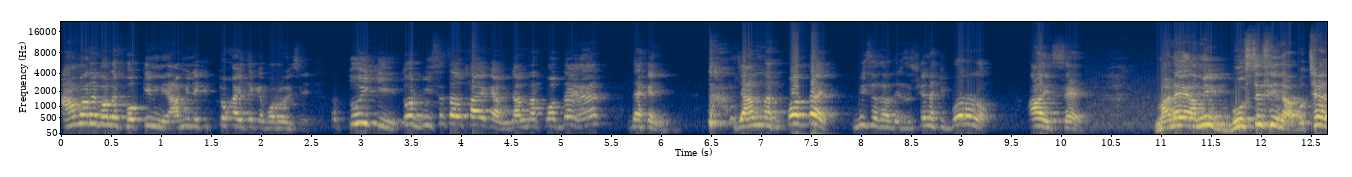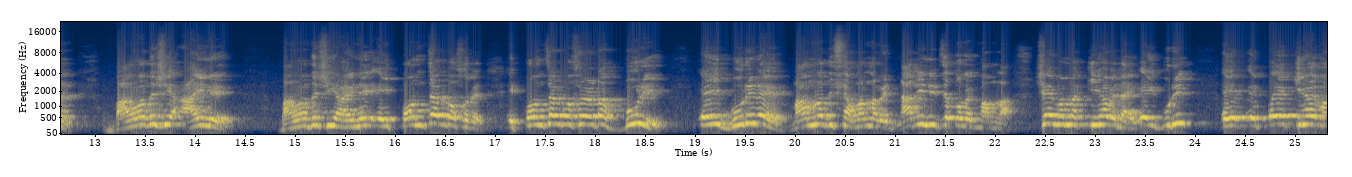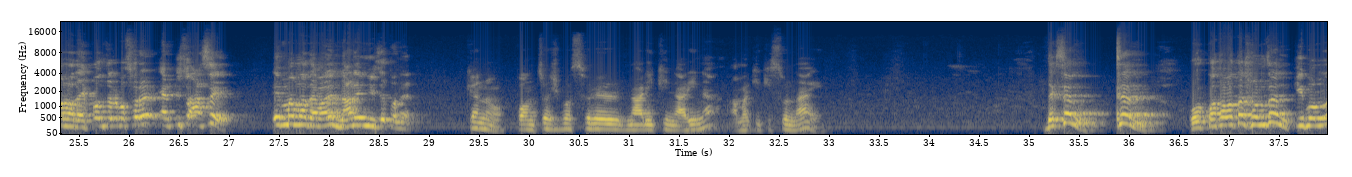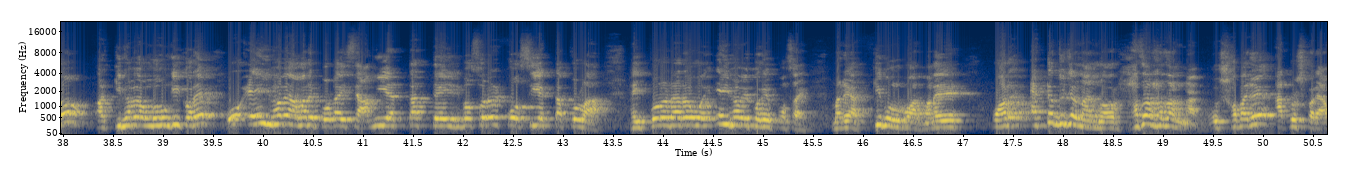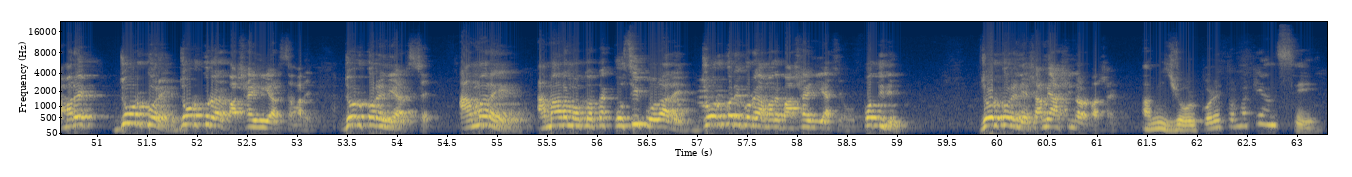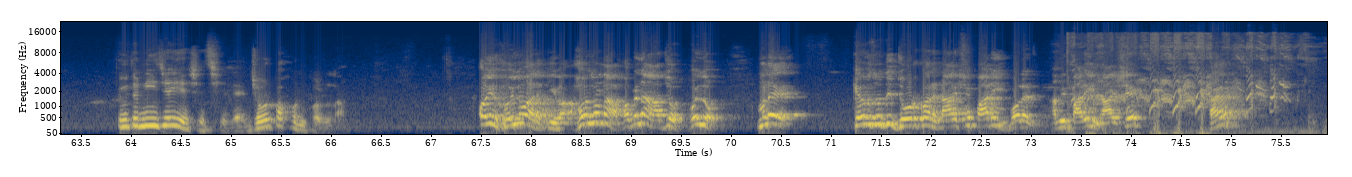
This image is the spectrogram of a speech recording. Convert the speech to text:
আমারে বলে ফকিরনি আমি নাকি টোকাই থেকে বড় হয়েছি। তুই কি? তোর বিশেষাও থাকে কেন? জানলার পর্দায় হ্যাঁ? দেখেন জানলার পর্দায় বিশেষা দিয়েছে, সে নাকি বড় লোক। আইসে। মানে আমি বুঝতেছি না, বুঝছেন? বাংলাদেশি আইনে বাংলাদেশি আইনে এই পঞ্চাশ বছরের, এই পঞ্চাশ বছরের একটা বুড়ি, এই বুড়িরে মামলা দিছে আমার নামে, নারী নির্যাতনের মামলা। সেই মামলা দেয় এই বুড়ি এই এই- এই কীভাবে মামলা দেয়? পঞ্চাশ বছরের, এর কিছু আছে? এই মামলা দেয় মানে নারী নির্যাতনের। কেন? পঞ্চাশ বছরের নারী কি নারী না? আমার কি কিছু নাই? দেখছেন? দেখছেন? ওর কথাবার্তা শুনছেন? কি বলল? আর কীভাবে অঙ্গভঙ্গি করে? ও এইভাবে আমারে পটাইছে। আমি একটা তেইশ বছরের কষি একটা পোলা। এই পোলাটারে ও এইভাবে করে পোষায় মানে কি বলব আর? মানে ওর একটা দুইটা নাং না, ওর হাজার হাজার নাং ও সবাইরে আক্রোশ করে। আমারে জোর করে জোর করে আর বাসায় নিয়ে আসছে আমারে। জোর করে নিয়ে আসছে। আমারে, আমার মতো একটা কচি পোলারে জোর করে করে আমার বাসায় নিয়ে আসে ও প্রতিদিন। জোর করে নিয়ে আমি আসি না বাসায়। আমি জোর করে তোমাকে আনছি। তুমি তো নিজেই এসেছিলে জোর কখন করলাম? ওই হইল আর কি হইল না হবে না আজও হইল। মানে কেউ যদি জোর করে না এসে পারি বলেন আমি পারি না এসে হ্যাঁ?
